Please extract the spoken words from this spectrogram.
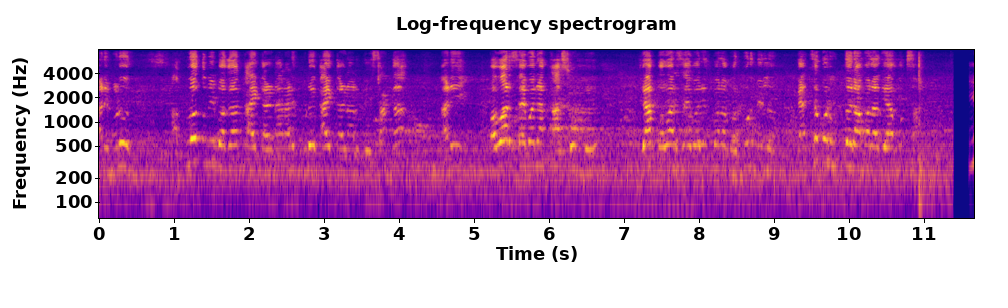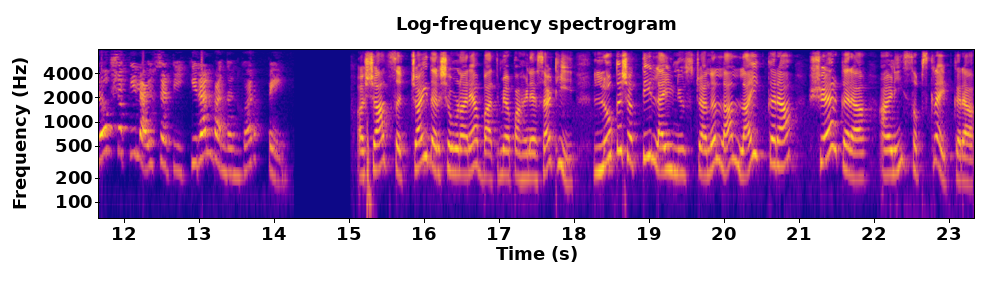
आणि म्हणून आपलं तुम्ही बघा काय करणार आणि पुढे काय करणार ते सांगा. आणि पवार साहेबांना का सोडले? ज्या पवार साहेबांनी तुम्हाला भरपूर दिलं त्याचं पण उत्तर आम्हाला द्या मग सांगा. लोकशक्ती लाईव्हसाठी किरण बांधनकर पेन अशाच सच्चाई दर्शवणाऱ्या बातम्या पाहण्यासाठी लोकशक्ती लाईव्ह न्यूज चॅनलला लाईक करा शेअर करा आणि सबस्क्राईब करा.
